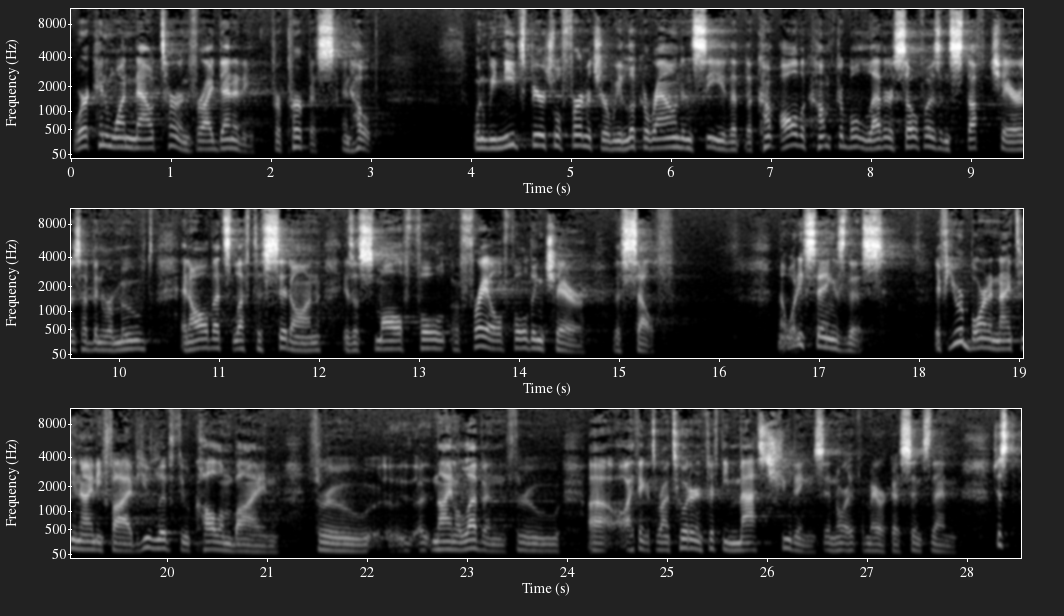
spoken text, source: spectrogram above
Where can one now turn for identity, for purpose, and hope? When we need spiritual furniture, we look around and see that the com- all the comfortable leather sofas and stuffed chairs have been removed, and all that's left to sit on is a small, fold, a frail folding chair, the self. Now, what he's saying is this if you were born in 1995, you lived through Columbine, through 9 11, through, uh, I think it's around 250 mass shootings in North America since then. Just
